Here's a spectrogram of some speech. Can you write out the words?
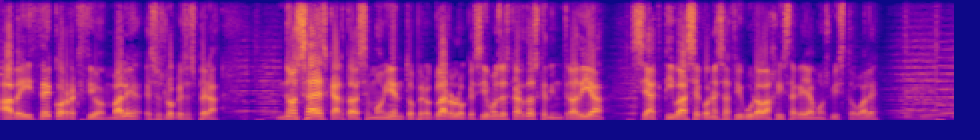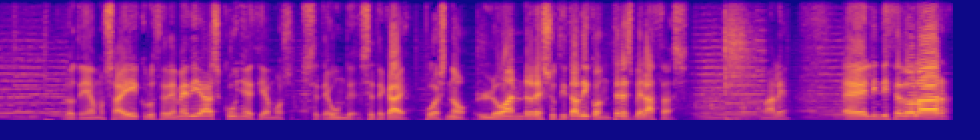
A, B y C, corrección, ¿vale? Eso es lo que se espera. No se ha descartado ese movimiento, pero claro, lo que sí hemos descartado es que en intradía se activase con esa figura bajista que ya hemos visto, ¿vale? Lo teníamos ahí, cruce de medias, cuña, decíamos, se te hunde, se te cae. Pues no, lo han resucitado y con tres velazas. ¿Vale? El índice dólar.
